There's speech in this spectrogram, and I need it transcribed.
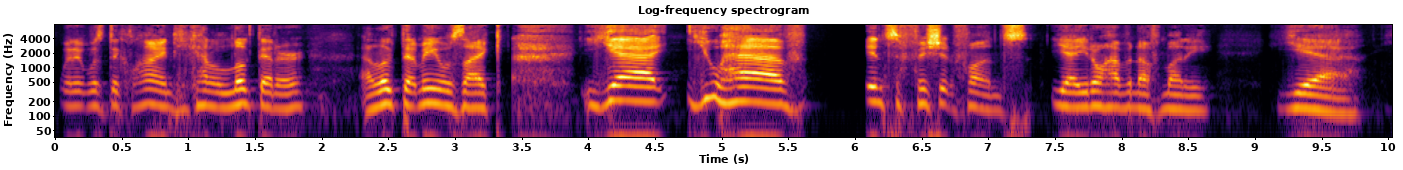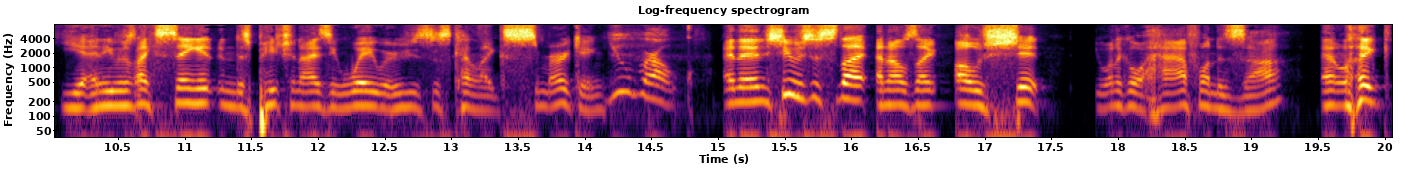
when it was declined, he kind of looked at her and looked at me and was like, "Yeah, you have insufficient funds. Yeah, you don't have enough money. Yeah." Yeah, and he was like saying it in this patronizing way where he was just kind of like smirking. you broke. And then she was just like, and I was like, "Oh shit, you want to go half on the za?" And like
